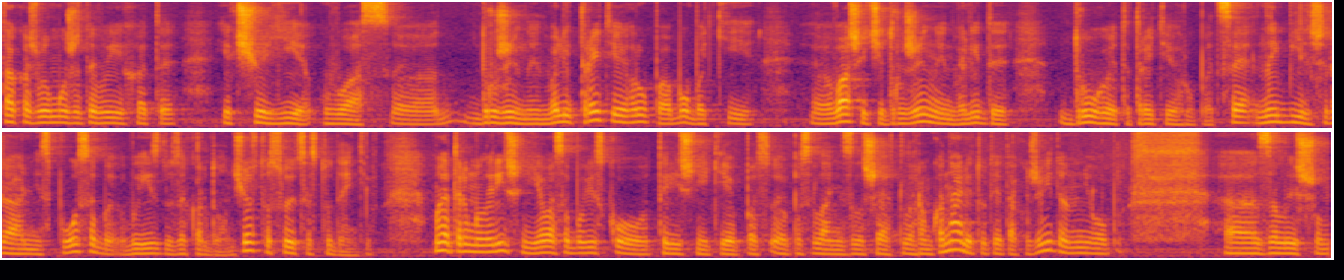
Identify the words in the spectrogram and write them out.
також ви можете виїхати. Якщо є у вас е, дружина інвалід третьої групи або батьки ваші чи дружини інваліди другої та третьої групи. Це найбільш реальні способи виїзду за кордон. Що стосується студентів, ми отримали рішення. Я вас обов'язково те рішення, яке я посилання залишаю в телеграм-каналі. Тут я також відео на нього е, залишу.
